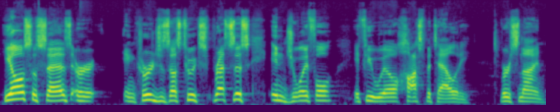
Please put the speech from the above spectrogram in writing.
He also says, or encourages us to express this in joyful, if you will, hospitality. Verse 9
